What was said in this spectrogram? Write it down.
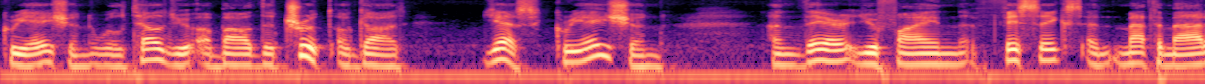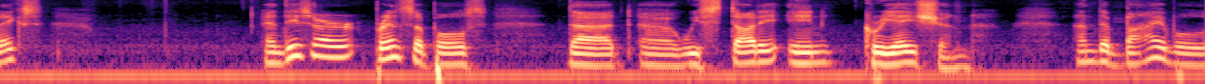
Creation will tell you about the truth of God. Yes, creation. And there you find physics and mathematics. And these are principles that uh, we study in creation. And the Bible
